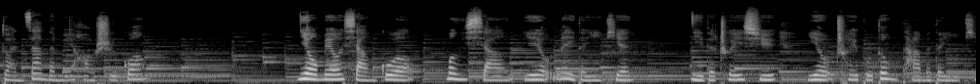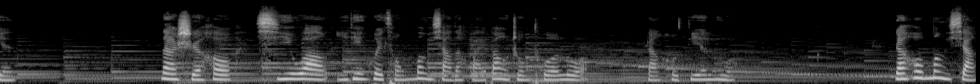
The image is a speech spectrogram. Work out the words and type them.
短暂的美好时光。你有没有想过，梦想也有累的一天，你的吹嘘也有吹不动他们的一天。那时候，希望一定会从梦想的怀抱中脱落，然后跌落。然后，梦想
